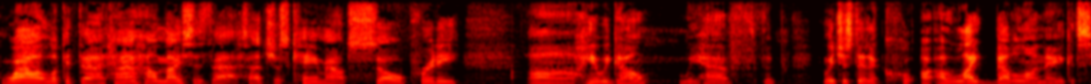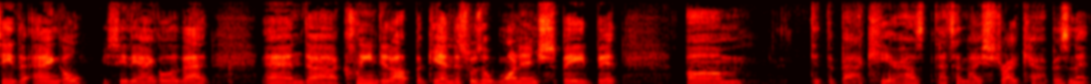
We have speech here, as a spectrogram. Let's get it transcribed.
Wow, look at that. How, how nice is that? That just came out so pretty. Uh, here we go. We have the, we just did a, a light bevel on there. You could see the angle. You see the angle of that. And uh, cleaned it up. Again, this was a one inch spade bit. Um, did the back here. How's That's a nice strike cap, isn't it?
